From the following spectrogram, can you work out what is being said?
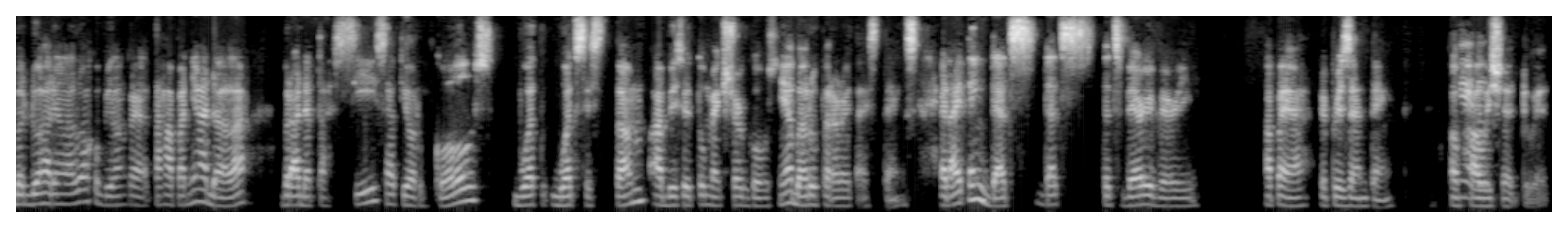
berdua hari yang lalu aku bilang kayak tahapannya adalah beradaptasi, set your goals, buat buat sistem, abis itu make sure goalsnya baru prioritize things. And I think that's that's that's very very apa ya representing of how Yeah. we should do it.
